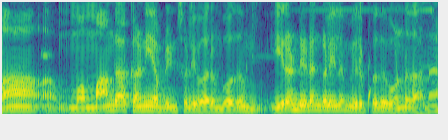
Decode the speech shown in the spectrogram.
மா மாங்காய் கனி அப்படின்னு சொல்லி வரும்போதும் இரண்டு இடங்களிலும் இருப்பது ஒண்ணுதானே?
